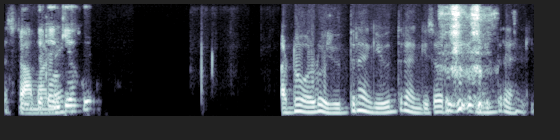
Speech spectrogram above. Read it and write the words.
ස්ථාමාන කියකු අඩු අඩු යුද්ධරැගි යුද්ධරැගි සොර යුද්ධරැගි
